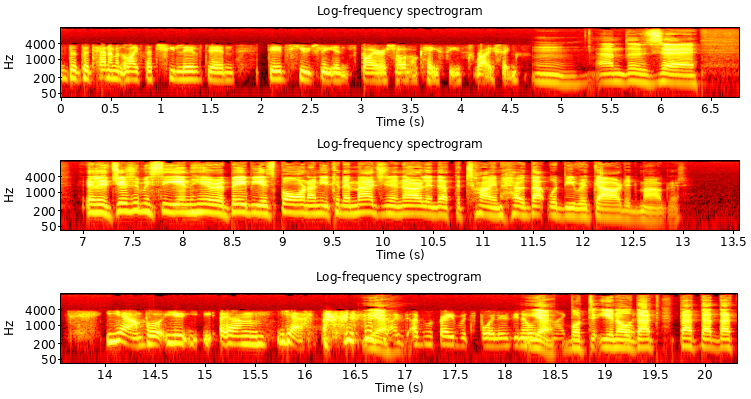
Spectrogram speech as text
The, the, tenement life that she lived in did hugely inspire Sean O'Casey's writings. Mm. And there's uh, illegitimacy in here, a baby is born, and you can imagine in Ireland at the time how that would be regarded, Margaret. Yeah, but you, um, yeah, yeah. I, am afraid with spoilers, you know. Yeah, like, but you know that that that that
